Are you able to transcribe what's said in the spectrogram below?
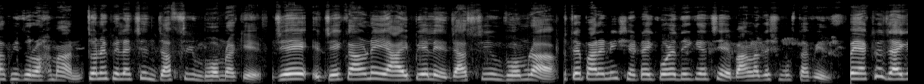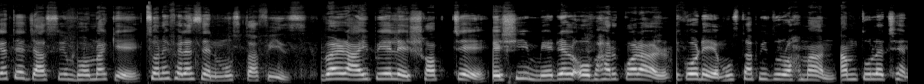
মুস্তাফিজুর রহমান চনে ফেলেছেন জাসরিম ভোমরাকে। যে যে কারণে এই আইপিএল এ জাসরিম ভোমরা করতে পারেনি সেটাই করে দেখিয়েছে বাংলাদেশ মুস্তাফিজ। তবে একটা জায়গাতে জাসরিম ভোমরাকে চনে ফেলেছেন মুস্তাফিজ। এবার আইপিএল এ সবচেয়ে বেশি মেডেল ওভার করার রেকর্ডে মুস্তাফিজুর রহমান নাম তুলেছেন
